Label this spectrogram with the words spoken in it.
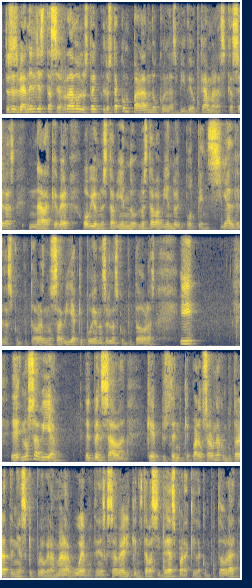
Entonces, vean, él ya está cerrado, lo está, lo está comparando con las videocámaras caseras, nada que ver. Obvio, no está viendo, no estaba viendo el potencial de las computadoras, no sabía qué podían hacer las computadoras. Y eh, no sabía, él pensaba que, pues, que para usar una computadora tenías que programar a huevo, tenías que saber y que necesitabas ideas para que la computadora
